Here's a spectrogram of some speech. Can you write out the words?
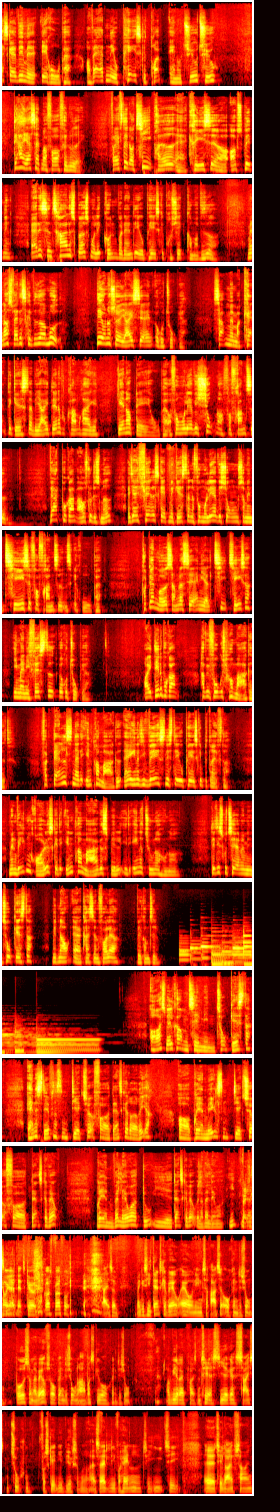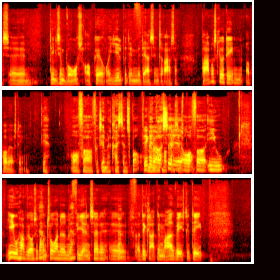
hvad skal vi med Europa? Og hvad er den europæiske drøm anno 2020? Det har jeg sat mig for at finde ud af. For efter et årti præget af krise og opsplitning, er det centrale spørgsmål ikke kun, hvordan det europæiske projekt kommer videre, men også, hvad det skal videre mod. Det undersøger jeg i serien Eurotopia. Sammen med markante gæster vil jeg i denne programrække genopdage Europa og formulere visioner for fremtiden. Hvert program afsluttes med, at jeg i fællesskab med gæsterne formulerer visionen som en tese for fremtidens Europa. På den måde samler serien i alt 10 teser i manifestet Eurotopia. Og i dette program har vi fokus på markedet. For dannelsen af det indre marked er en af de væsentligste europæiske bedrifter. Men hvilken rolle skal det indre marked spille i det 21. århundrede? Det diskuterer jeg med mine to gæster. Mit navn er Christian Folager. Velkommen til. Og også velkommen til mine to gæster. Anne Steffensen, direktør for Danske Rederier, og Brian Mikkelsen, direktør for Dansk Erhverv. Brian, hvad laver du i Dansk Erhverv, eller hvad laver I i Dansk Erhverv? Hvad laver jeg i Dansk Erhverv? Det er et godt spørgsmål. Nej, altså, man kan sige, at Dansk Erhverv er jo en interesseorganisation, både som erhvervsorganisation og arbejdsgiverorganisation. Ja. Og vi repræsenterer cirka 16.000 forskellige virksomheder, altså alt lige fra handel til IT, øh, til life science. Øh, det er ligesom vores opgave at hjælpe dem med deres interesser på arbejdsgiverdelen og på erhvervsdelen. Ja, over for for eksempel Christiansborg, det kan men også for over for EU. EU har vi også kontorer ja. nede med ja. fire ansatte, øh, ja. og det er klart, det er en meget væsentlig del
